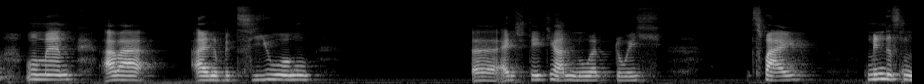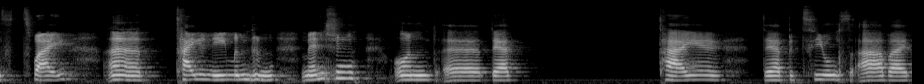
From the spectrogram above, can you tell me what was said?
Moment, aber eine Beziehung äh, entsteht ja nur durch zwei, mindestens zwei äh, teilnehmenden Menschen. Und äh, der Teil der Beziehungsarbeit,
